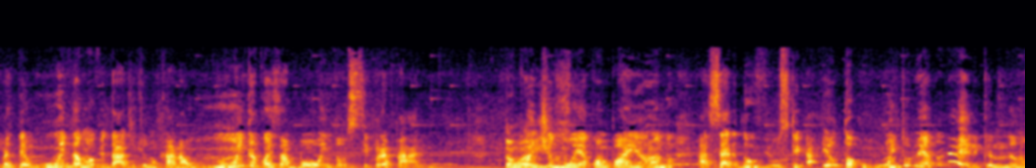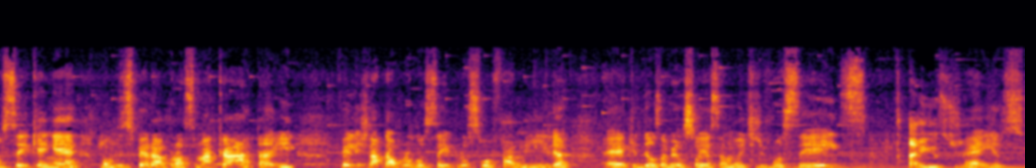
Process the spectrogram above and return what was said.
vai ter muita novidade aqui no canal, muita coisa boa, então se preparem. Então é Continue isso. acompanhando a série do Views, que eu tô com muito medo dele, que eu ainda não sei quem é. Vamos esperar a próxima carta e Feliz Natal pra você e pra sua família. É, que Deus abençoe essa noite de vocês. É isso, gente. É isso.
